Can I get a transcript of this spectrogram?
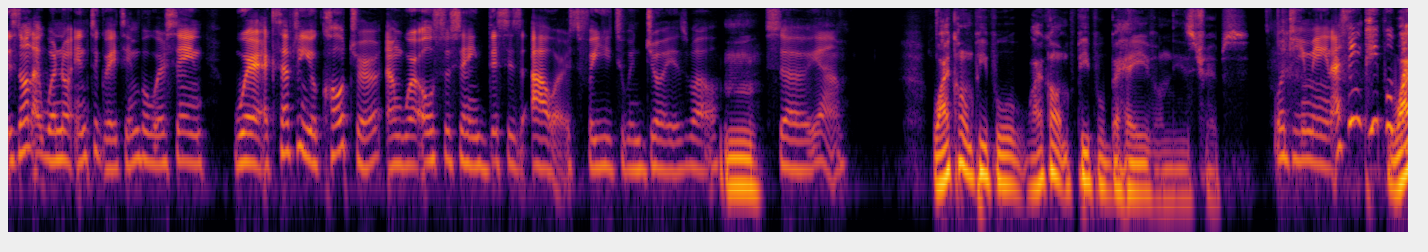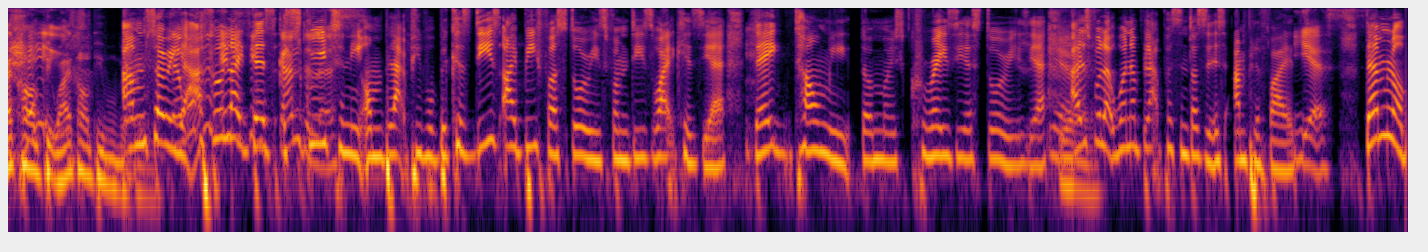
it's not like we're not integrating, but we're saying we're accepting your culture and we're also saying this is ours for you to enjoy as well. Mm. So yeah. Why can't people? Why can't people behave on these trips? What do you mean? I think people Why can't pe- Why can't people? Behave? I'm sorry, There yeah. I feel like there's scandalous. scrutiny on black people because these Ibiza stories from these white kids, yeah, they tell me the most craziest stories, yeah. Yeah. I just feel like when a black person does it, it's amplified. Yes. Them lot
